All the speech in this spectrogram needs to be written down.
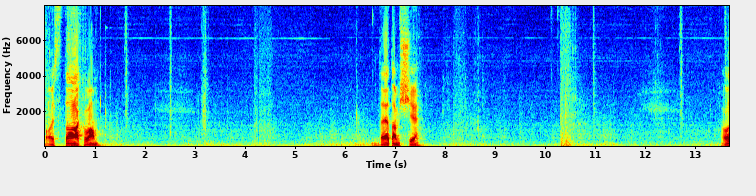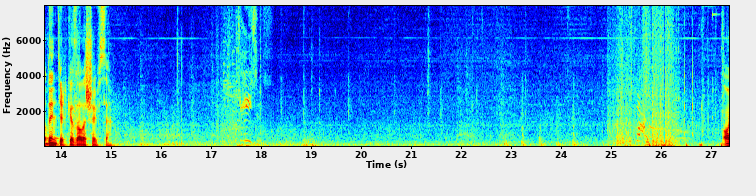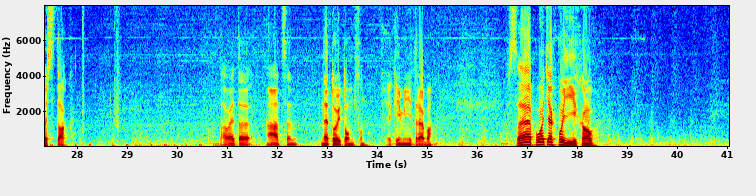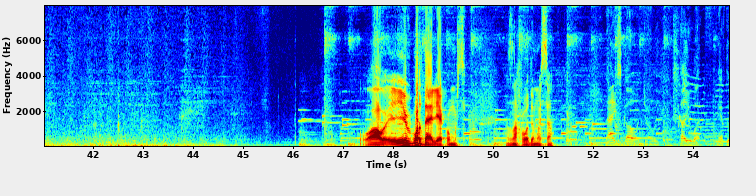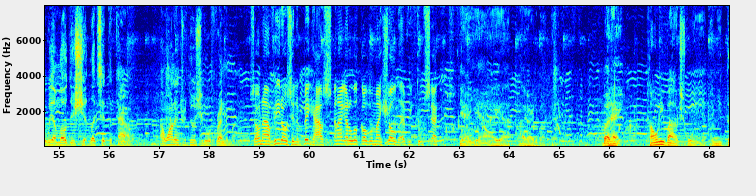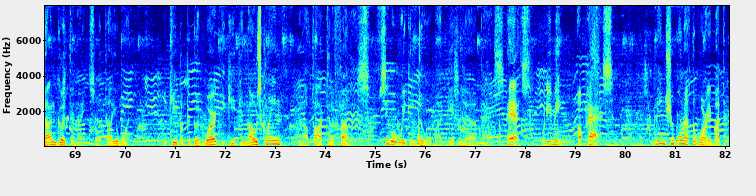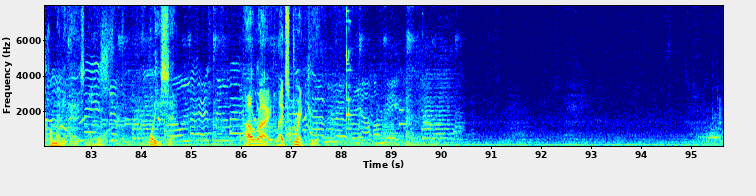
Ось так вам. Де там ще? Один тільки залишився. Ось так. Давайте. А, це не той Томпсон, який мені треба. Все, потяг поїхав. Вау, і в борделі якомусь знаходимося. Nice going, Joey. Tell you what, after we unload this shit, let's hit the town. I want to introduce you to a friend of mine. So now Vito's in the big house, and I gotta look over my shoulder every two seconds. Yeah, yeah, I, uh, I heard about that. But hey, Tony vouched for you, and you done good tonight. So I'll tell you what: you keep up the good work, you keep your nose clean, and I'll talk to the fellas. See what we can do about getting you a pass. Pass? What do you mean? A pass means you won't have to worry about the Clementi guys no more. What do you say? All right, let's drink to it.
